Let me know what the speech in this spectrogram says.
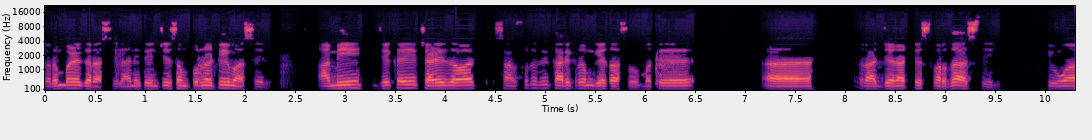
करंबळेकर असतील आणि त्यांची संपूर्ण टीम असेल आम्ही जे काही चाळीसगावात सांस्कृतिक कार्यक्रम घेत असो मग ते राज्यनाट्य स्पर्धा असतील किंवा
